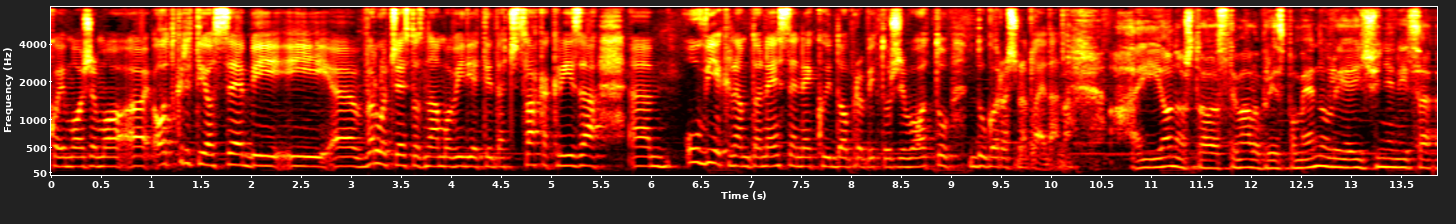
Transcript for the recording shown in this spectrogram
koji možemo e, otkriti o sebi i e, vrlo često znamo vidjeti da će svaka kriza uvijek nam donese neku dobrobit u životu dugoročno gledano. A i ono što ste malo prije spomenuli je i činjenica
